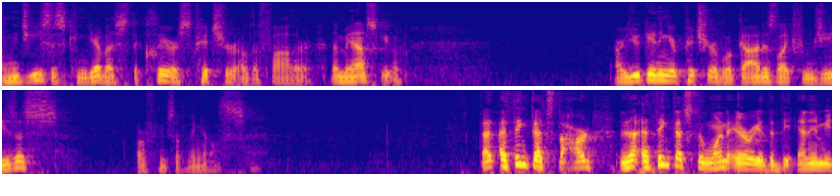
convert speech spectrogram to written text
Only Jesus can give us the clearest picture of the Father. Let me ask you are you getting your picture of what God is like from Jesus or from something else? I think that's the hard, I think that's the one area that the enemy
